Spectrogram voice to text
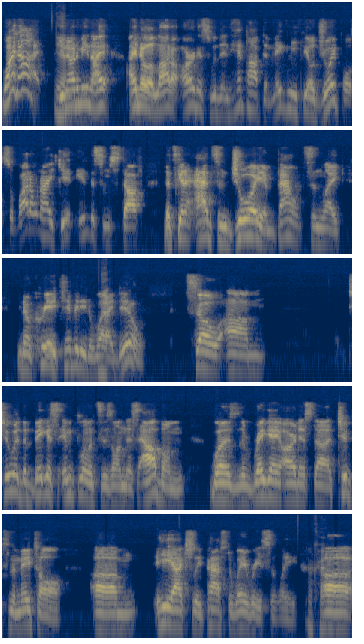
Why not? Yeah. You know what I mean? I, I know a lot of artists within hip hop that make me feel joyful. So why don't I get into some stuff that's going to add some joy and bounce and like, you know, creativity to what yeah. I do? So, um, two of the biggest influences on this album was the reggae artist uh, Toots and the Maytals. Um, he actually passed away recently, okay. uh,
